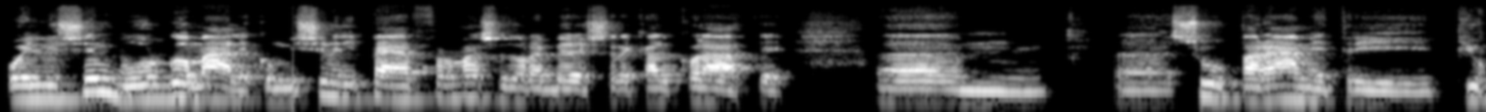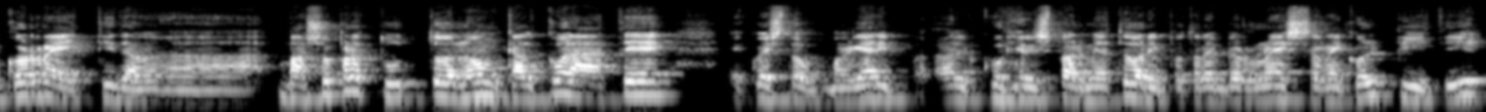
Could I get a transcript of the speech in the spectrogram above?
o in Lussemburgo, ma le commissioni di performance dovrebbero essere calcolate um, uh, su parametri più corretti, da, uh, ma soprattutto non calcolate, e questo magari alcuni risparmiatori potrebbero non esserne colpiti,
